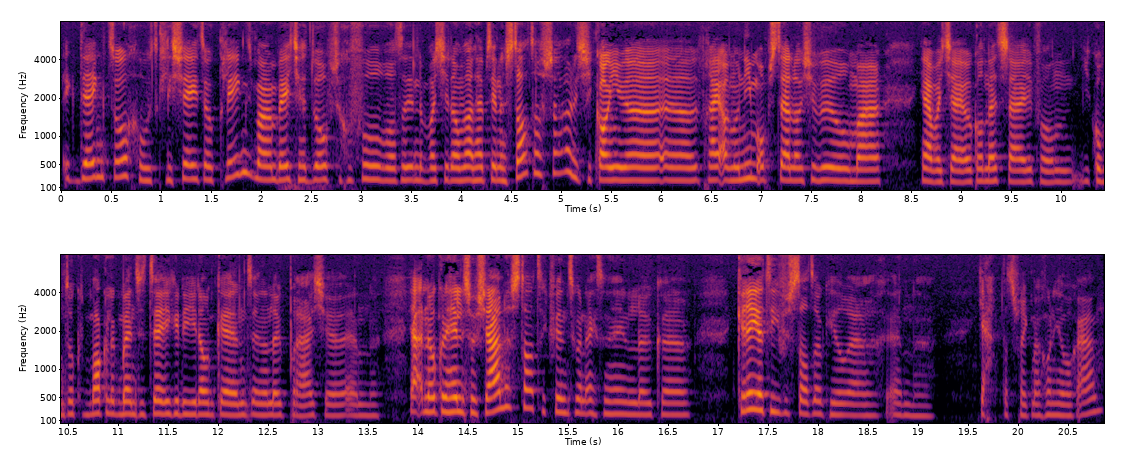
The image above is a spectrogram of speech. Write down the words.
ik denk toch, hoe het cliché het ook klinkt, maar een beetje het doopse gevoel wat, in, wat je dan wel hebt in een stad of zo. Dus je kan je eh, vrij anoniem opstellen als je wil, maar ja, wat jij ook al net zei, van je komt ook makkelijk mensen tegen die je dan kent en een leuk praatje. En, eh, ja, en ook een hele sociale stad. Ik vind het gewoon echt een hele leuke, creatieve stad ook heel erg. En eh, ja, dat spreekt mij gewoon heel erg aan.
